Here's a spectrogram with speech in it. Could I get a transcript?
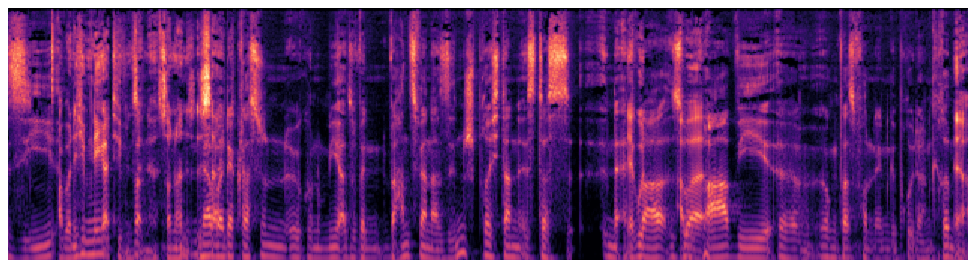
sie. Aber nicht im negativen Sinne, sondern es ist ja, bei halt- der klassischen Ökonomie, also wenn Hans-Werner Sinn spricht, dann ist das in gut, etwa so aber- wahr wie äh, irgendwas von den Gebrüdern Grimm. Ja,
